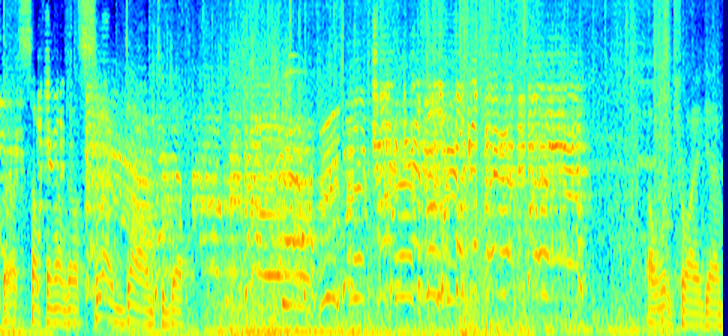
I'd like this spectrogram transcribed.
That's something I'm gonna slide down to death. I will try again.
